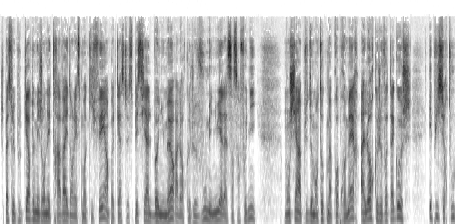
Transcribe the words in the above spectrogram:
Je passe le plus clair de mes journées de travail dans Laisse-moi kiffer, un podcast spécial bonne humeur alors que je vous mes nuits à la Saint-Symphonie. Mon chien a plus de manteau que ma propre mère alors que je vote à gauche. Et puis surtout,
